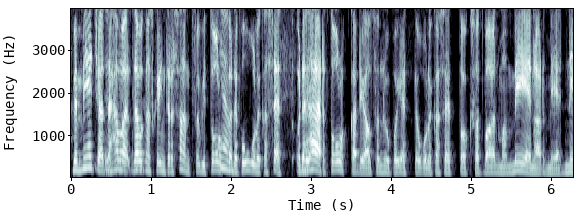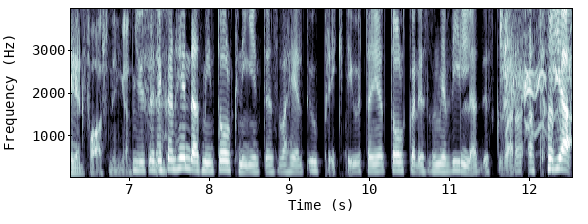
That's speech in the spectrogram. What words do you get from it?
Men medge att det här var, det var ganska intressant för vi tolkade Ja. på olika sätt och det här tolkade jag alltså nu på jätteolika sätt också, att vad man menar med nedfasningen. Just Men det det. kan hända att min tolkning inte ens var helt uppriktig, utan jag tolkade det som jag ville att det skulle vara. Alltså, Ja.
